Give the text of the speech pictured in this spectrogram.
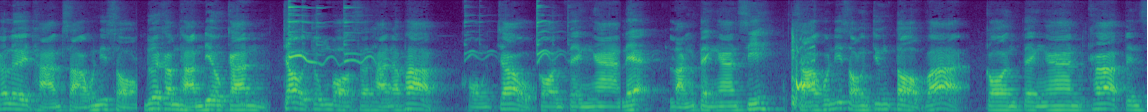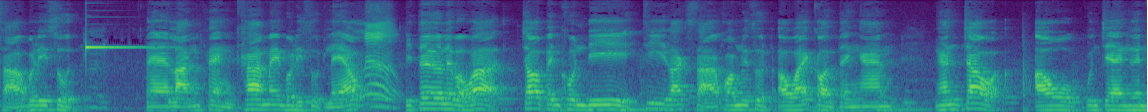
ก็เลยถามสาวคนที่สองด้วยคำถามเดียวกัน เจ้าจงบอกสถานภาพของเจ้าก่อนแต่งงานและหลังแต่งงานสิสาวคนที่สองจึงตอบว่าก่อนแต่งงานข้าเป็นสาวบริสุทธิ์ แต่หลังแต่งข้าไม่บริสุทธิ์แล้วปีเตอร์ก็เลยบอกว่าเจ้าเป็นคนดีที่รักษาความบริสุทธิ์เอาไว้ก่อนแต่งงานงั้นเจ้าเอากุญแจเงิน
